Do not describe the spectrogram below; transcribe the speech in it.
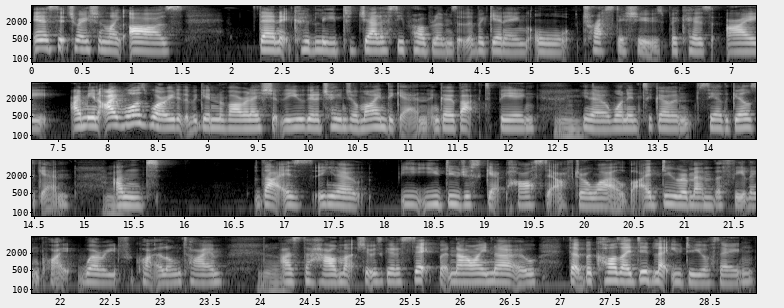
in a situation like ours then it could lead to jealousy problems at the beginning or trust issues because I I mean I was worried at the beginning of our relationship that you were going to change your mind again and go back to being Mm. you know wanting to go and see other girls again. And that is you know you, you do just get past it after a while. But I do remember feeling quite worried for quite a long time as to how much it was going to stick. But now I know that because I did let you do your thing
